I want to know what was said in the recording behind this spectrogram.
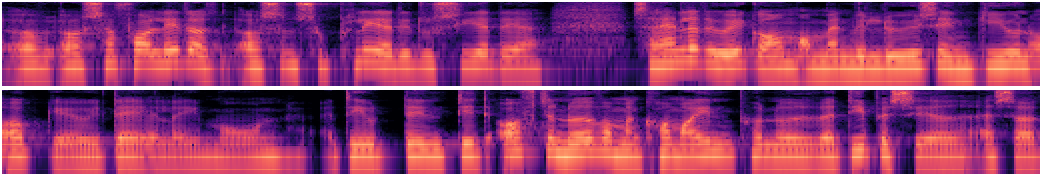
og, og så for lidt at og sådan supplere det, du siger der, så handler det jo ikke om, om man vil løse en given opgave i dag eller i morgen. Det er jo det, det er ofte noget, hvor man kommer ind på noget værdibaseret. Altså,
